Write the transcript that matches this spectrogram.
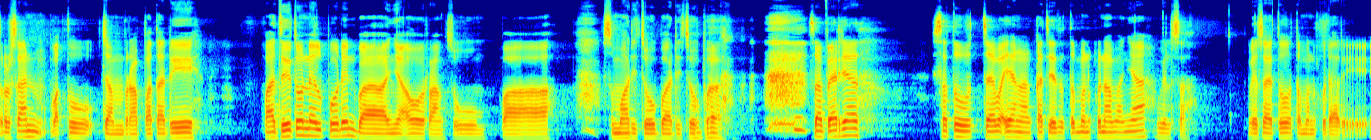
Terus kan waktu jam berapa tadi? Fajri itu nelponin banyak orang sumpah. Semua dicoba dicoba. Sampai akhirnya satu cewek yang angkat yaitu temanku namanya Wilsa. Wilsa itu temanku dari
